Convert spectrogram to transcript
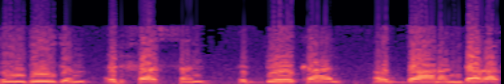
سنديدم إرفاسن الدوكال الدارن دغف.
